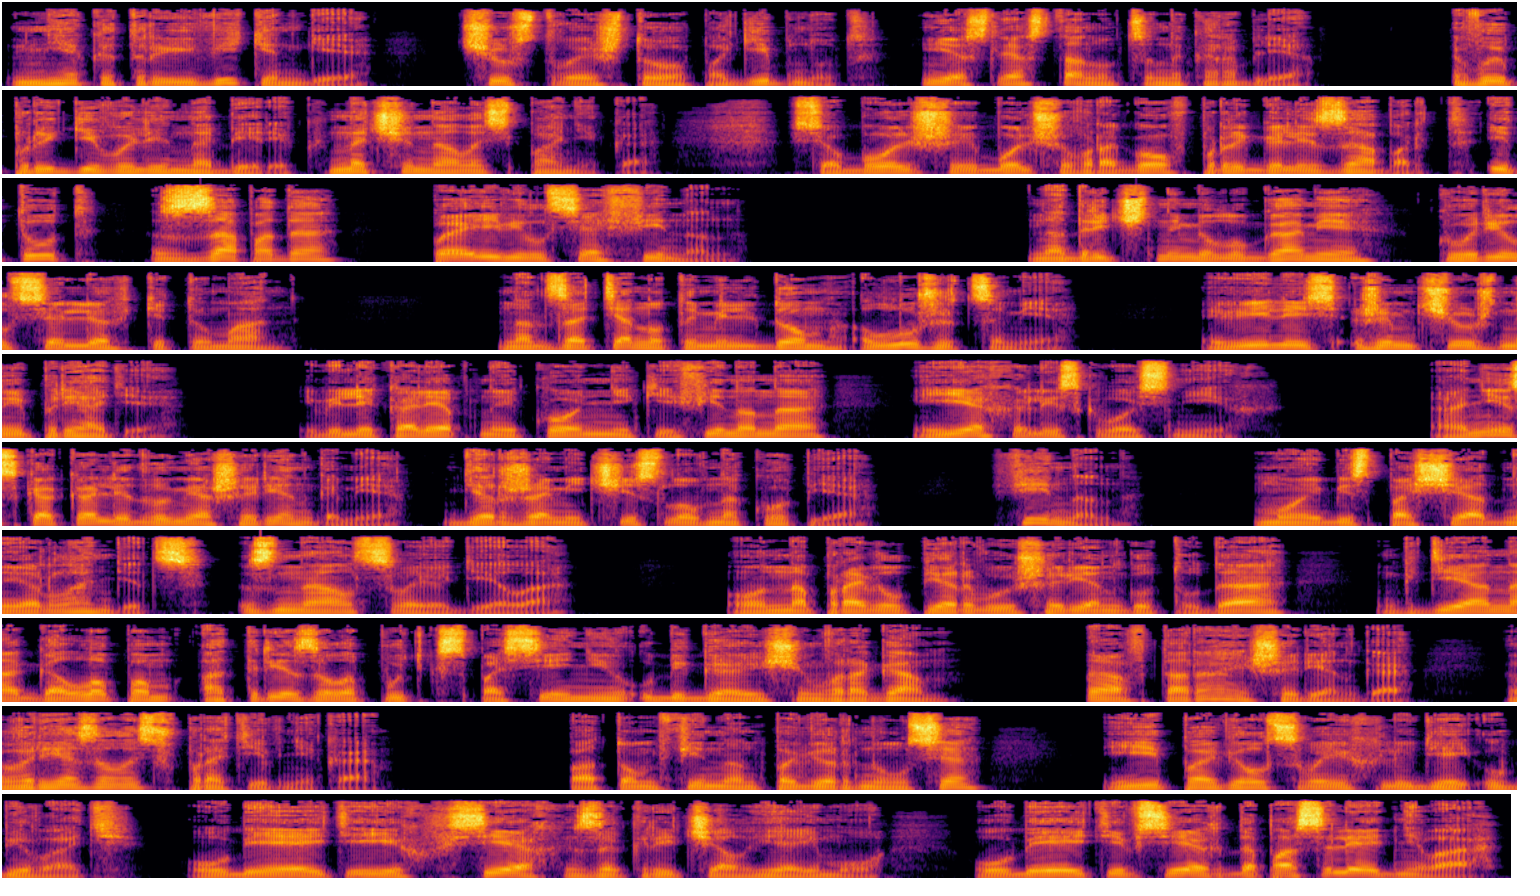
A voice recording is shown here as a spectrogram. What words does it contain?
Некоторые викинги, чувствуя, что погибнут, если останутся на корабле, выпрыгивали на берег, начиналась паника. Все больше и больше врагов прыгали за борт, и тут, с запада, появился Финнан. Над речными лугами курился легкий туман. Над затянутыми льдом лужицами вились жемчужные пряди, и великолепные конники Финнана ехали сквозь них. Они скакали двумя шеренгами, держа мечи словно копья. Финнан, мой беспощадный ирландец, знал свое дело. Он направил первую шеренгу туда, где она галопом отрезала путь к спасению убегающим врагам, а вторая шеренга врезалась в противника. Потом Финнан повернулся и повел своих людей убивать. «Убейте их всех!» — закричал я ему. «Убейте всех до последнего!»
